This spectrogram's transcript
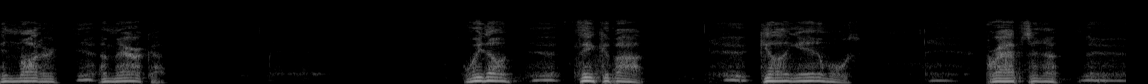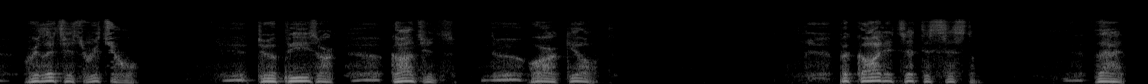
in modern America, we don't think about killing animals, perhaps in a religious ritual to appease our conscience or our guilt. But God had set the system that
